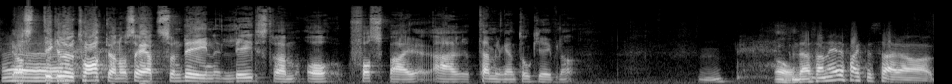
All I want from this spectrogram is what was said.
Jag sticker ut hakan och säger att Sundin, Lidström och Forsberg är tämligen tokgivna. Men Ja, där, sen är det faktiskt så här...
